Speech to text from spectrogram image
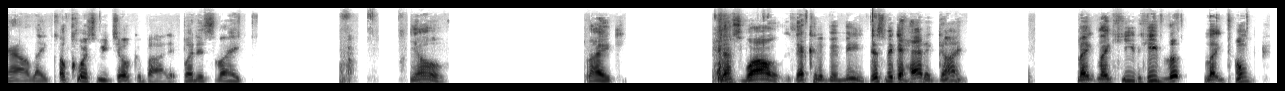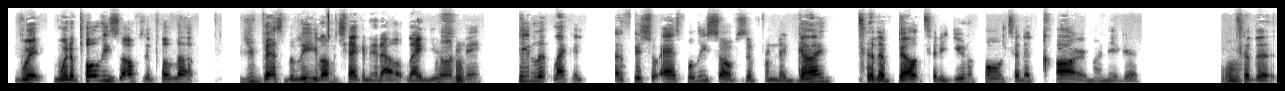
now, like, of course we joke about it, but it's like, yo, like, that's wild. That could have been me. This nigga had a gun. Like, like he he looked like don't when when a police officer pull up, you best believe I'm checking it out. Like, you know what I mean? He looked like an official ass police officer from the gun to the belt to the uniform to the car, my nigga, Mm. to the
